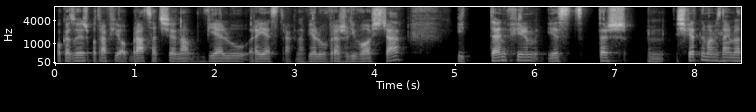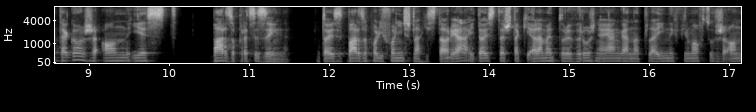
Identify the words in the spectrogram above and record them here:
pokazuje, że potrafi obracać się na wielu rejestrach, na wielu wrażliwościach i ten film jest też mm, świetny moim zdaniem dlatego, że on jest bardzo precyzyjny. To jest bardzo polifoniczna historia i to jest też taki element, który wyróżnia Younga na tle innych filmowców, że on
